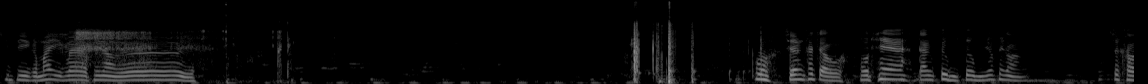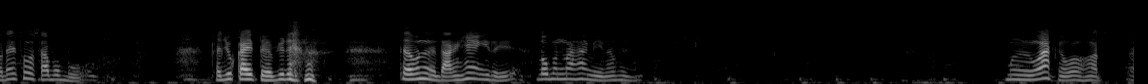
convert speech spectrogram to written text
คลิปนี้ก็มาอีกแล้วพี่น้องเอ้ยโอ้เสียงข้าเจ้ารถแห่ดังตึมตึมๆอยู่พี่น้องจะเขาได้โทรศัพท์บบุขายุไกลเติบอยู่เด้แต่มันนะดังแห้งอีหลีลมมันมาทางนี้นะพี่น้อง มือวาดกับว่าฮอดไอ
